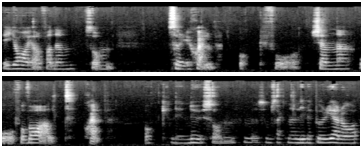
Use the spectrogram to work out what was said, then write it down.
är jag i alla fall den som sörjer själv och får känna och få vara allt själv. Och det är nu som, som sagt, när livet börjar och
